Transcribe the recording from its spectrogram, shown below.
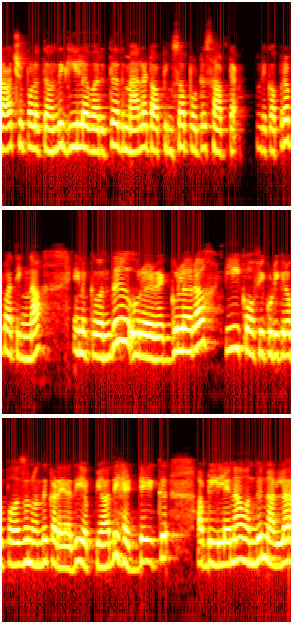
திராட்சை பழத்தை வந்து கீழே வறுத்து அது மேலே டாப்பிங்ஸாக போட்டு சாப்பிட்டேன். இதுக்கப்புறம் பார்த்தீங்கன்னா எனக்கு வந்து ஒரு ரெகுலராக டீ காஃபி குடிக்கிற பர்சன் வந்து கிடையாது. எப்பயாவது ஹெட்டேக்கு அப்படி இல்லைன்னா வந்து நல்லா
